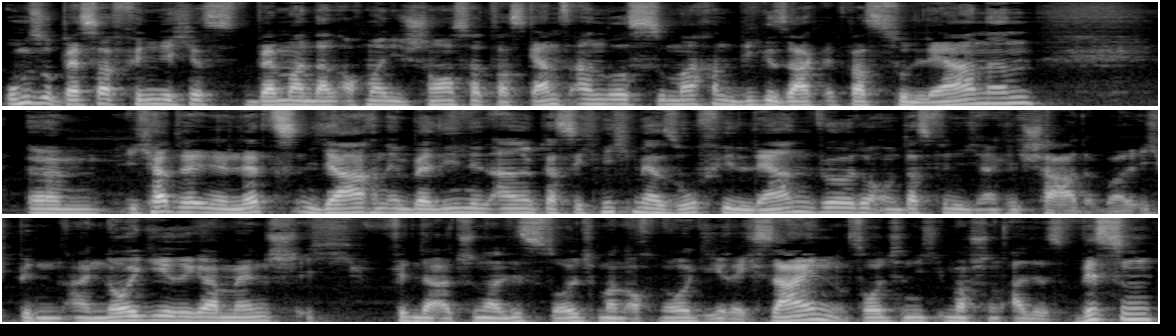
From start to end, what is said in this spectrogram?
umso besser finde ich es, wenn man dann auch mal die Chance hat, was ganz anderes zu machen. Wie gesagt, etwas zu lernen. Ähm, ich hatte in den letzten Jahren in Berlin den Eindruck, dass ich nicht mehr so viel lernen würde und das finde ich eigentlich schade, weil ich bin ein neugieriger Mensch. Ich finde, als Journalist sollte man auch neugierig sein, sollte nicht immer schon alles wissen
